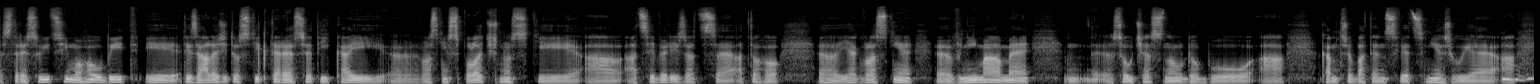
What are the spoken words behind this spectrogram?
stresující mohou být i ty záležitosti, které se týkají vlastně společnosti a, a civilizace a toho, jak vlastně vnímáme současnou dobu a kam třeba ten svět směřuje. A, mm-hmm.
